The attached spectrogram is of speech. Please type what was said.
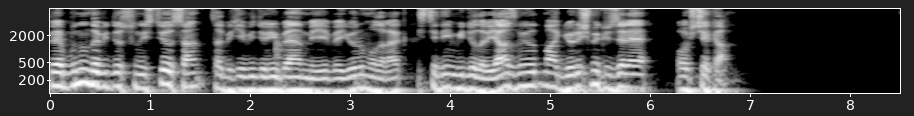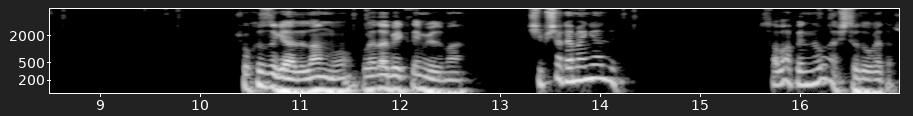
Ve bunun da videosunu istiyorsan tabii ki videoyu beğenmeyi ve yorum olarak istediğin videoları yazmayı unutma. Görüşmek üzere. Hoşçakal. Çok hızlı geldi lan bu. Bu kadar beklemiyordum ha. Şipşak hemen geldi. Sabah beni ne uğraştırdı o kadar.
